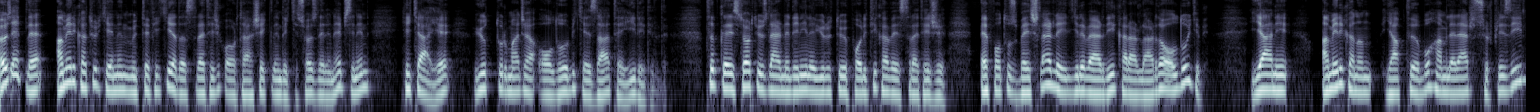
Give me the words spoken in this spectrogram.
Özetle Amerika Türkiye'nin müttefiki ya da stratejik ortağı şeklindeki sözlerin hepsinin hikaye, yutturmaca olduğu bir kez daha teyit edildi. Tıpkı S-400'ler nedeniyle yürüttüğü politika ve strateji F-35'lerle ilgili verdiği kararlarda olduğu gibi. Yani Amerika'nın yaptığı bu hamleler sürpriz değil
